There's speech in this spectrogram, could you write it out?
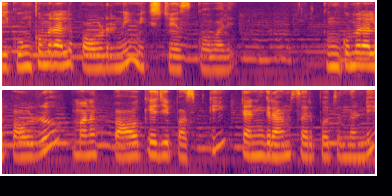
ఈ కుంకుమరాల పౌడర్ని మిక్స్ చేసుకోవాలి. కుంకుమరాల పౌడరు మనకు పావు కేజీ పసుపుకి టెన్ గ్రామ్స్ సరిపోతుందండి.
